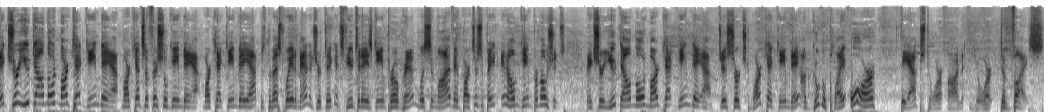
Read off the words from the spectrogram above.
Make sure you download Marquette Game Day app, Marquette's official game day app. Marquette Game Day app is the best way to manage your tickets, view today's game program, listen live, and participate in home game promotions. Make sure you download Marquette Game Day app. Just search Marquette Game Day on Google Play or the App Store on your device.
